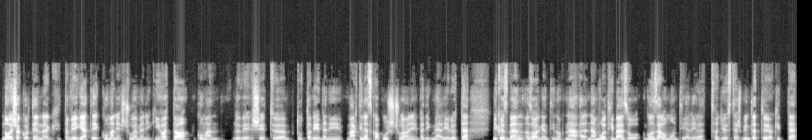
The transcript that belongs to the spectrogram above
No, és akkor tényleg a végjáték Komán és Chuemeni kihagyta. Komán lövését tudta védeni Martinez kapus, Chuameni pedig mellé lőtte, miközben az argentinoknál nem volt hibázó, Gonzalo Monti elé lett a győztes büntető, akit te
